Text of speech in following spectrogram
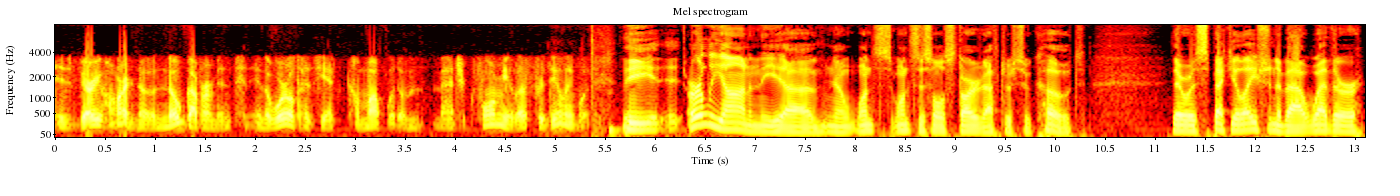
is very hard. No, no government in the world has yet come up with a magic formula for dealing with it. The early on in the uh, you know once once this all started after Sukkot, there was speculation about whether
